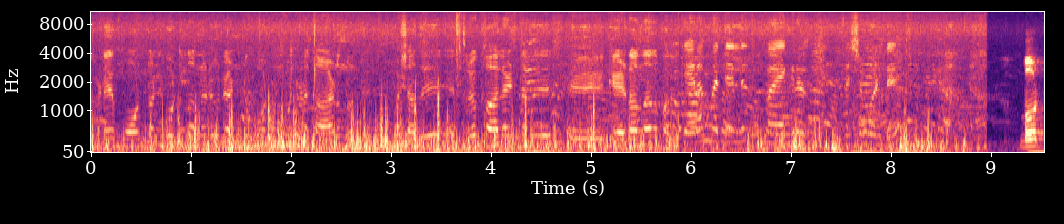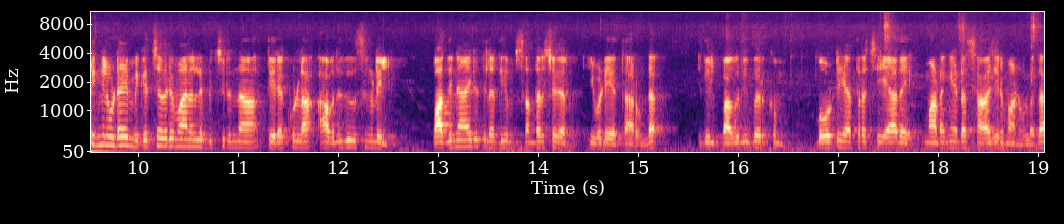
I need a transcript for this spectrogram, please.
ഇവിടെ പോണ്ടൺ ബോട്ട് എന്ന് പറഞ്ഞൊരു രണ്ട് പോണ്ടൺ ബോട്ട് ഇവിടെ കാണുന്നുണ്ട്. പക്ഷെ അത് എത്രയോ കാലമായിട്ടത് കേടാന്നാണ് പറഞ്ഞത്. ബോട്ടിങ്ങിലൂടെ മികച്ച വരുമാനം ലഭിച്ചിരുന്ന തിരക്കുള്ള അവധി ദിവസങ്ങളിൽ പതിനായിരത്തിലധികം സന്ദർശകർ ഇവിടെ എത്താറുണ്ട്. ഇതിൽ പകുതി പേർക്കും ബോട്ട് യാത്ര ചെയ്യാതെ മടങ്ങേണ്ട സാഹചര്യമാണുള്ളത്.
